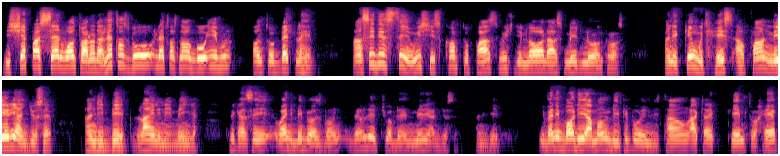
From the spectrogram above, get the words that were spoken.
the shepherds said one to another, Let us go, let us now go even unto Bethlehem, and see this thing which is come to pass, which the Lord has made known unto us. And they came with haste and found Mary and Joseph and the babe lying in a manger. We can see when the baby was born, there were only two of them, Mary and Joseph and the babe. If anybody among the people in the town actually came to help,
